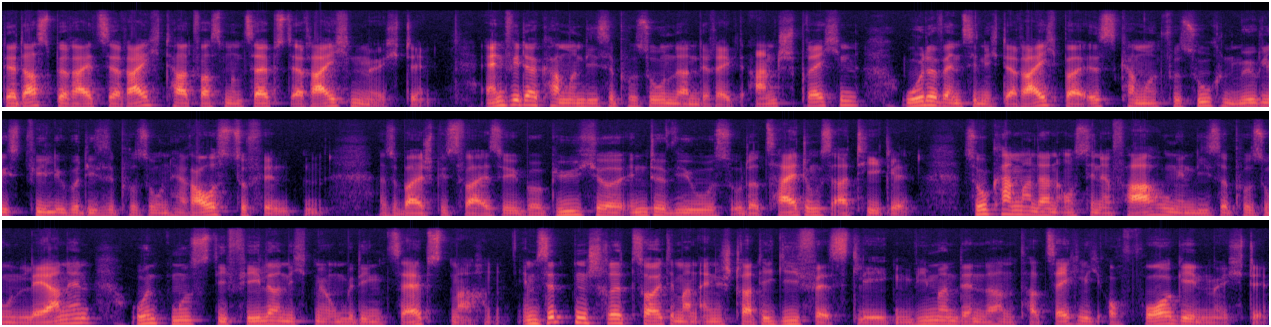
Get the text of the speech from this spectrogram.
der das bereits erreicht hat, was man selbst erreichen möchte. Entweder kann man diese Person dann direkt ansprechen oder wenn sie nicht erreichbar ist, kann man versuchen, möglichst viel über diese Person herauszufinden. Also beispielsweise über Bücher, Interviews oder Zeitungsartikel. So kann man dann aus den Erfahrungen dieser Person lernen und muss die Fehler nicht mehr unbedingt selbst machen. Im siebten Schritt sollte man eine Strategie festlegen, wie man denn dann tatsächlich auch vorgehen möchte.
